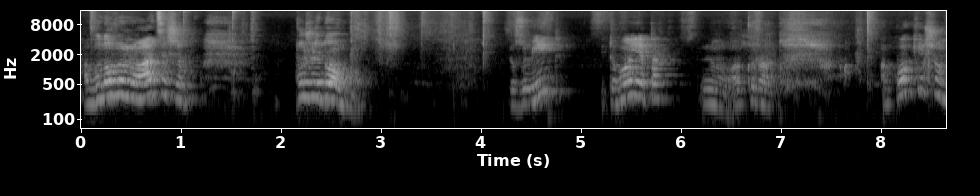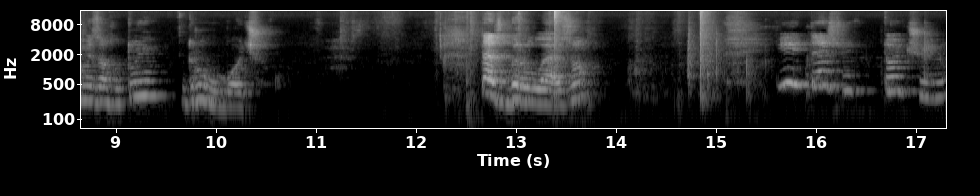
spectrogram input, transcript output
А воно вимивається ще дуже довго. Розумієте? І того я так, ну, акуратно. А поки що ми заготуємо другу бочку. Теж беру лезо і теж відточую.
